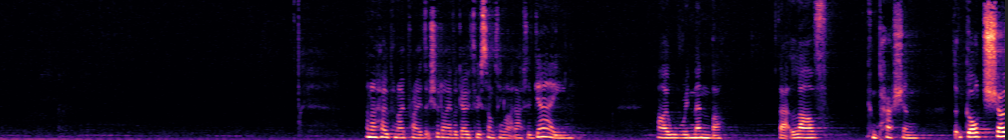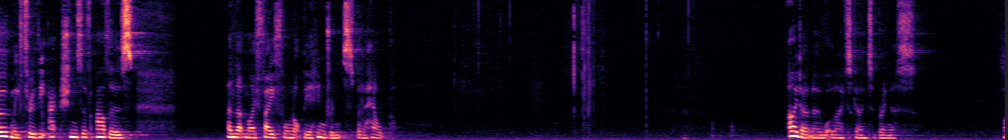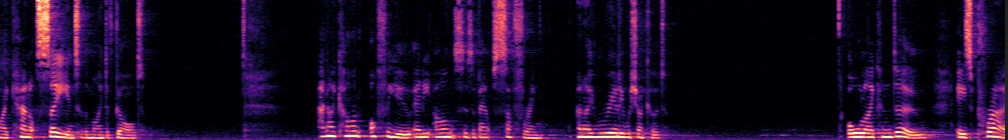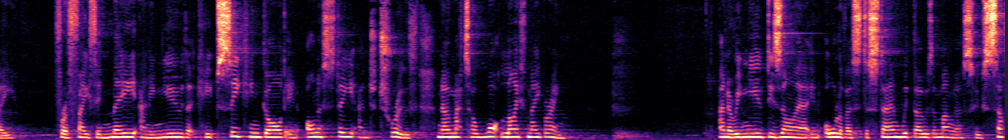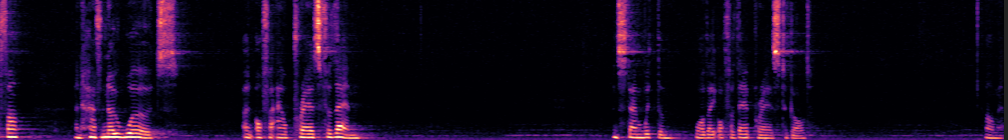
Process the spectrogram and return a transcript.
And I hope and I pray that should I ever go through something like that again, I will remember that love, compassion that God showed me through the actions of others, and that my faith will not be a hindrance but a help. I don't know what life's going to bring us. I cannot see into the mind of God. And I can't offer you any answers about suffering, and I really wish I could. All I can do is pray for a faith in me and in you that keeps seeking God in honesty and truth, no matter what life may bring and a renewed desire in all of us to stand with those among us who suffer and have no words and offer our prayers for them and stand with them while they offer their prayers to God. Amen.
